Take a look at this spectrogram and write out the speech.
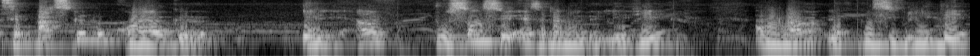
c'est parce que nous croyons que en poussant sur un certain nombre de leviers, on rend les possibilités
